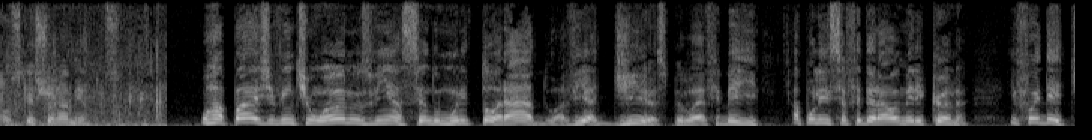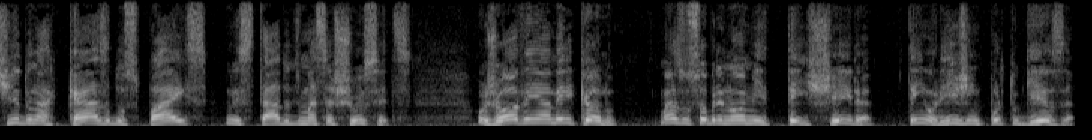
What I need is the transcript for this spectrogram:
aos questionamentos. O rapaz de 21 anos vinha sendo monitorado havia dias pelo FBI, a Polícia Federal Americana, e foi detido na casa dos pais no estado de Massachusetts. O jovem é americano, mas o sobrenome Teixeira tem origem portuguesa.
